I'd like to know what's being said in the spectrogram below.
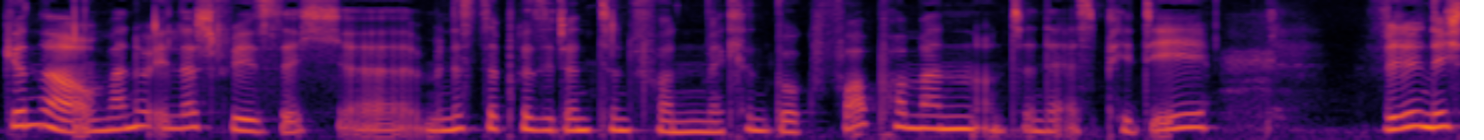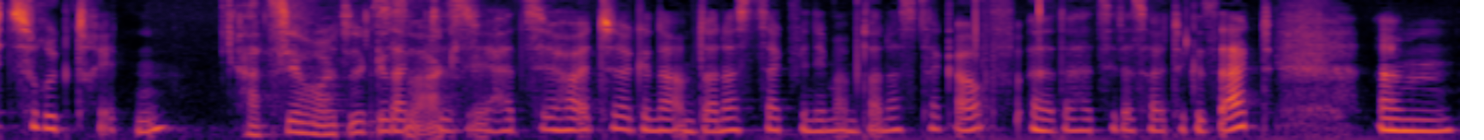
Genau, Manuela Schwesig, äh, Ministerpräsidentin von Mecklenburg-Vorpommern und in der SPD, will nicht zurücktreten. Hat sie heute gesagt. sie, hat sie heute, genau am Donnerstag, wir nehmen am Donnerstag auf, äh, da hat sie das heute gesagt. Ähm,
